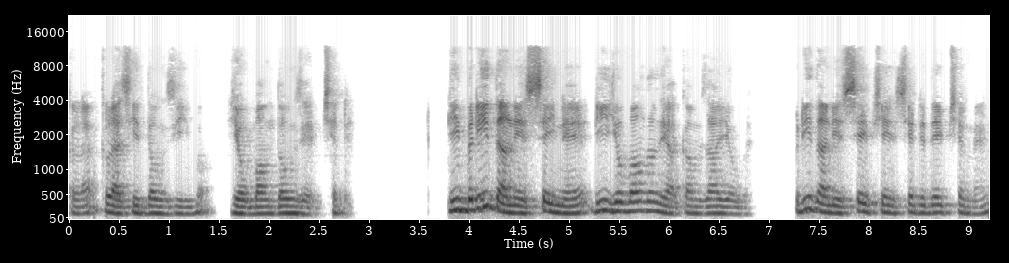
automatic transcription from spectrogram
ကလကလစီ3စီပေါ့ရုပ်ပေါင်း30ဖြစ်တယ်ဒီပရိသန်နေစိတ်နဲ့ဒီရုပ်ပေါင်း30ကကမ္မဇာယုတ်ပဲပရိသန်နေစိတ်ဖြင့်စေတသိက်ဖြစ်မယ်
